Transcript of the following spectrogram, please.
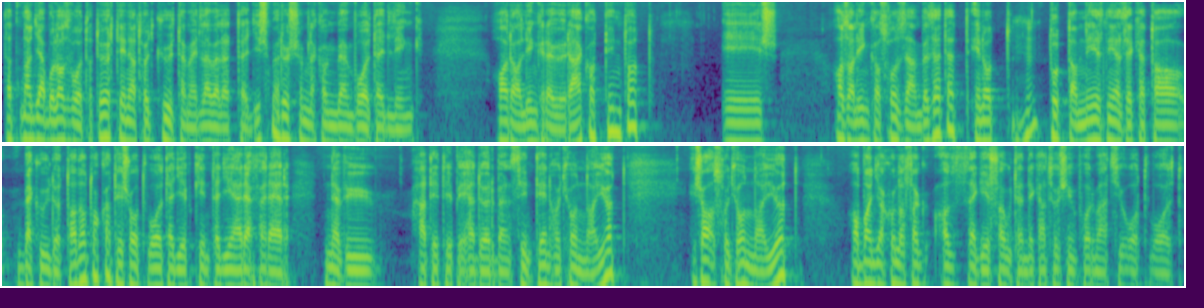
Tehát nagyjából az volt a történet, hogy küldtem egy levelet egy ismerősömnek, amiben volt egy link. Arra a linkre ő rákattintott, és az a link az hozzám vezetett, én ott uh-huh. tudtam nézni ezeket a beküldött adatokat, és ott volt egyébként egy ilyen referer nevű HTTP headerben szintén, hogy honnan jött, és az, hogy honnan jött, abban gyakorlatilag az egész autentikációs információ ott volt.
